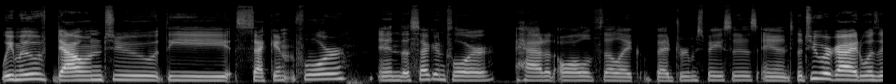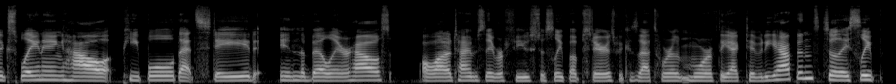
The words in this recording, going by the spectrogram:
We moved down to the second floor, and the second floor had all of the like bedroom spaces and the tour guide was explaining how people that stayed in the Bellaire house a lot of times they refuse to sleep upstairs because that's where more of the activity happens. So they sleep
